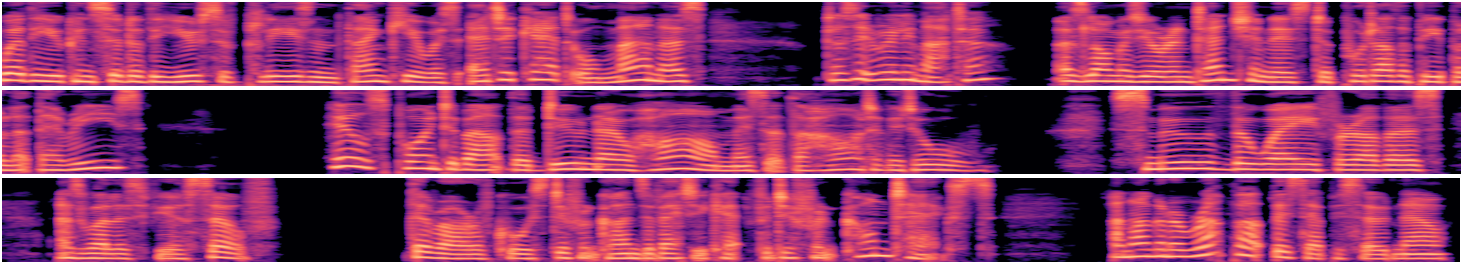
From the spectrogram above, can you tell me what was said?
Whether you consider the use of please and thank you as etiquette or manners, does it really matter, as long as your intention is to put other people at their ease? Hill's point about the do no harm is at the heart of it all. Smooth the way for others as well as for yourself. There are, of course, different kinds of etiquette for different contexts, and I'm going to wrap up this episode now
